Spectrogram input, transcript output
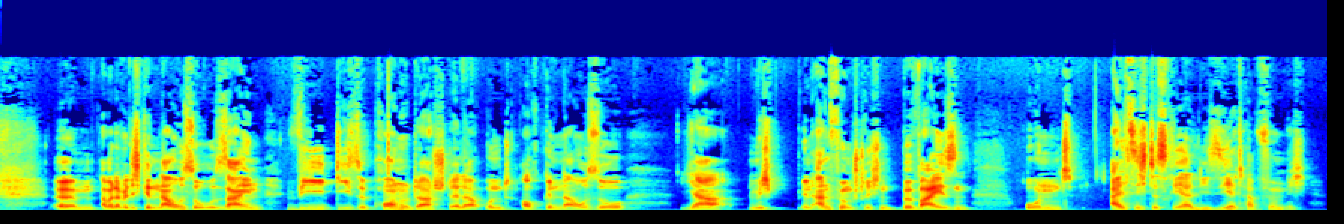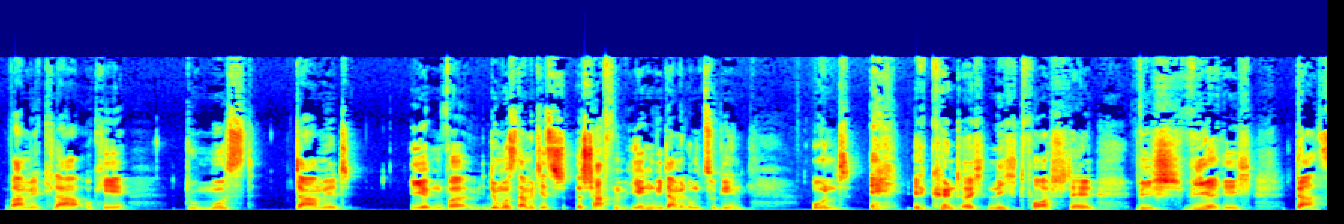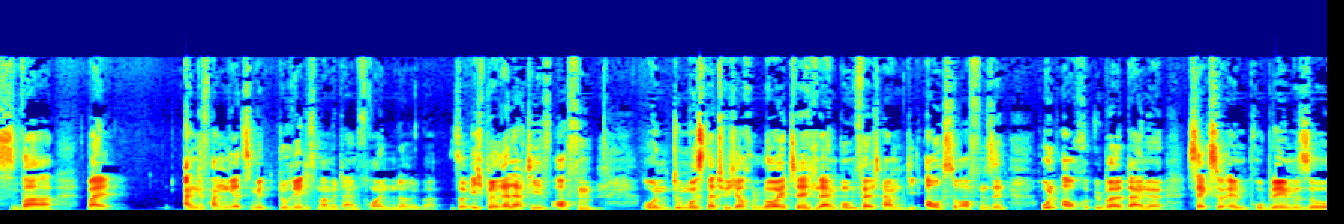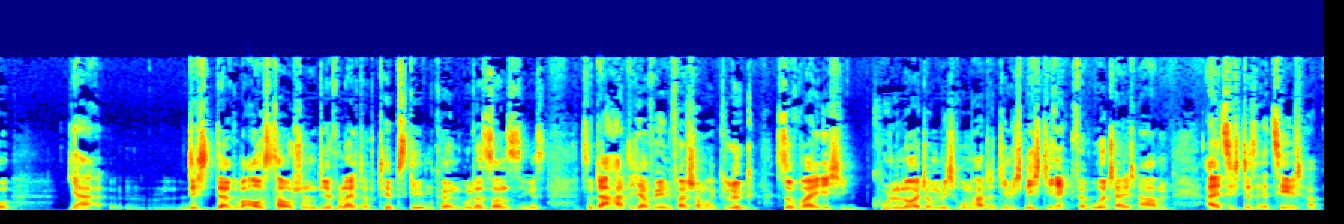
ähm, aber da will ich genauso sein wie diese Pornodarsteller und auch genauso, ja, mich in Anführungsstrichen beweisen. Und als ich das realisiert habe für mich, war mir klar, okay, du musst damit irgendwas, du musst damit jetzt es schaffen, irgendwie damit umzugehen. Und ey, ihr könnt euch nicht vorstellen, wie schwierig das war, weil angefangen jetzt mit, du redest mal mit deinen Freunden darüber. So, ich bin relativ offen und du musst natürlich auch Leute in deinem Umfeld haben, die auch so offen sind und auch über deine sexuellen Probleme so, ja, dich darüber austauschen und dir vielleicht auch Tipps geben können oder sonstiges. So, da hatte ich auf jeden Fall schon mal Glück, so weil ich coole Leute um mich rum hatte, die mich nicht direkt verurteilt haben, als ich das erzählt habe.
